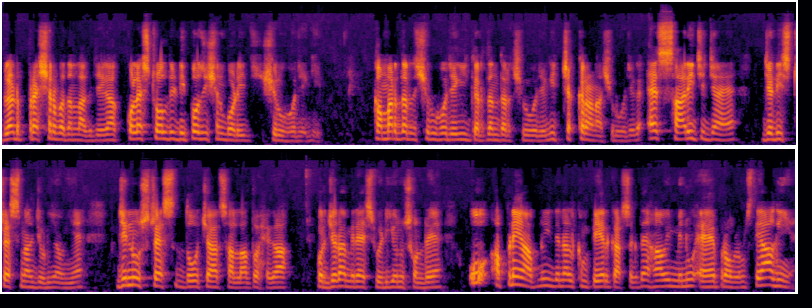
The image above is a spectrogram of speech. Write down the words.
ਬਲੱਡ ਪ੍ਰੈਸ਼ਰ ਵਧਣ ਲੱਗ ਜਾਏਗਾ ਕੋਲੇਸਟ੍ਰੋਲ ਦੀ ਡਿਪੋਜੀਸ਼ਨ ਬੋਡੀ ਸ਼ੁਰੂ ਹੋ ਜਾਏਗੀ, ਕਮਰ ਦਰਦ ਸ਼ੁਰੂ ਹੋ ਜਾਏਗੀ, ਗਰਦਨ ਦਰਦ ਸ਼ੁਰੂ ਹੋ ਜਾਏਗੀ, ਚੱਕਰ ਆਣਾ ਸ਼ੁਰੂ ਹੋ ਜਾਏਗਾ, ਇਹ ਸਾਰੀ ਚੀਜ਼ਾਂ ਹੈ ਜਿਹੜੀ ਸਟ੍ਰੈਸ ਨਾਲ ਜੁੜੀਆਂ ਹੋਈਆਂ ਜਿਹਨੂੰ ਸਟ੍ਰੈਸ 2-4 ਸਾਲਾਂ ਤੋਂ ਹੈਗਾ ਔਰ ਜਿਹੜਾ ਮੇਰਾ ਇਸ ਵੀਡੀਓ ਨੂੰ ਸੁਣ ਰਿਹਾ ਉਹ ਆਪਣੇ ਆਪ ਨੂੰ ਇਹਦੇ ਨਾਲ ਕੰਪੇਅਰ ਕਰ ਸਕਦਾ ਹਾਂ ਵੀ ਮੈਨੂੰ ਇਹ ਪ੍ਰੋਬਲਮਸ ਤੇ ਆ ਗਈਆਂ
